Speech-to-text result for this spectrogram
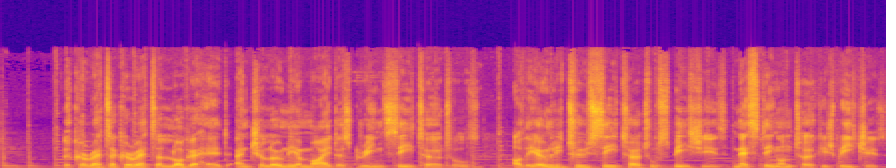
The Caretta caretta loggerhead and Chelonia mydas green sea turtles are the only two sea turtle species nesting on Turkish beaches.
